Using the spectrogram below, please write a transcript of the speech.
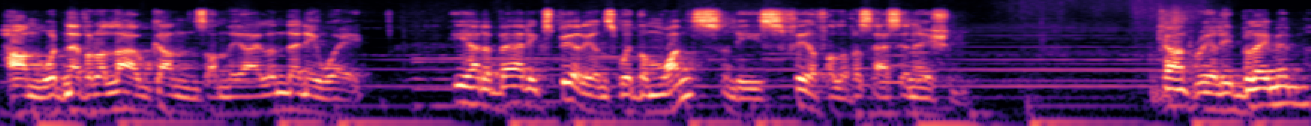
Han would never allow guns on the island anyway. He had a bad experience with them once, and he's fearful of assassination. Can't really blame him.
